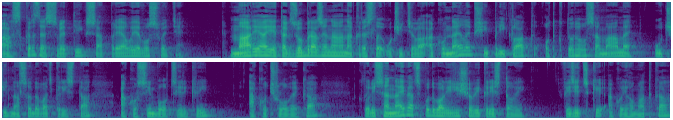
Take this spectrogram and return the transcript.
a skrze svetých sa prejavuje vo svete. Mária je tak zobrazená na kresle učiteľa ako najlepší príklad, od ktorého sa máme učiť nasledovať Krista ako symbol cirkvy, ako človeka, ktorý sa najviac podobal Ježišovi Kristovi, fyzicky ako jeho matka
